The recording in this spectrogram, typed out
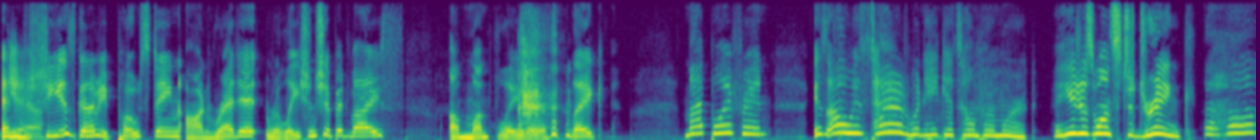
And Yeah. she is going to be posting on Reddit relationship advice a month later. like, my boyfriend is always tired when he gets home from work. He just wants to drink. Uh huh.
